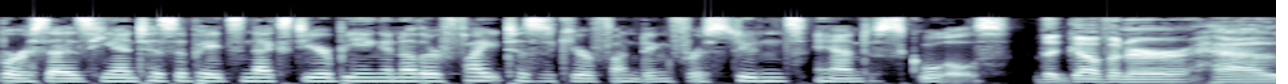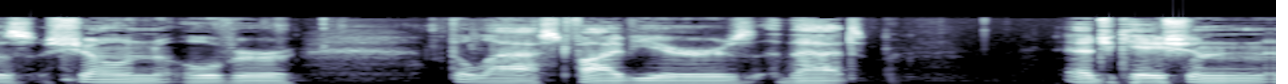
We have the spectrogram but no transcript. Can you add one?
Burr says he anticipates next year being another fight to secure funding for students and schools. The governor has shown over the last five years that education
